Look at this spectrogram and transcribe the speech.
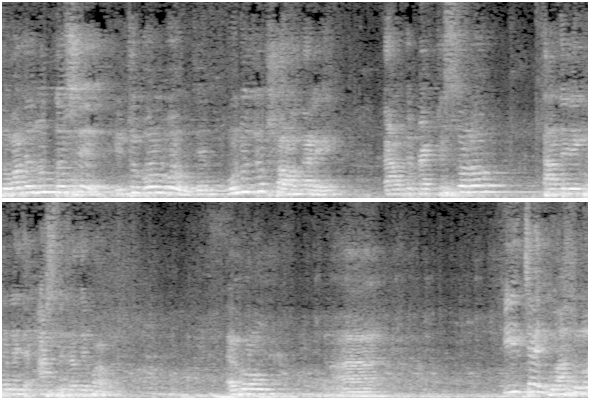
তোমাদের উদ্দেশ্যে একটু বলব যে মনোযোগ সহকারে কালকে প্র্যাকটিস করো, তাদের এখানে আসতে যেতে পারো। এবং কি চাইব? আসলে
